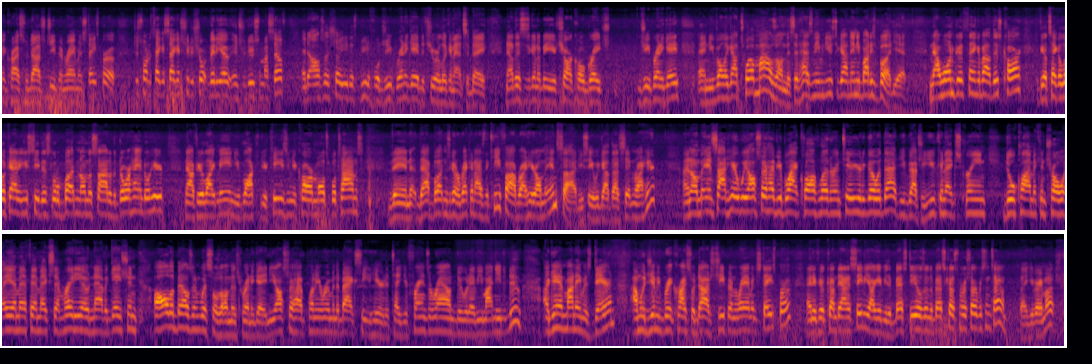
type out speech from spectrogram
Britt Chrysler Dodge Jeep in Statesboro. Just want to take a second, shoot a short video introducing myself, and to also show you this beautiful Jeep Renegade that you are looking at today. Now this is going to be your charcoal gray Jeep Renegade, and you've only got 12 miles on this. It hasn't even used to gotten anybody's butt yet. Now one good thing about this car, if you'll take a look at it, you see this little button on the side of the door handle here. Now if you're like me and you've locked your keys in your car multiple times, then that button's going to recognize the key fob right here on the inside. You see we got that sitting right here. And on the inside here, we also have your black cloth leather interior to go with that. You've got your Uconnect screen, dual climate control, AM, FM, XM radio, navigation, all the bells and whistles on this Renegade. And you also have plenty of room in the back seat here to take your friends around, do whatever you might need to do. Again, my name is Darren. I'm with Jimmy Britt Chrysler Dodge Jeep and Ram in Statesboro. And if you'll come down and see me, I'll give you the best deals and the best customer service in town. Thank you very much.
